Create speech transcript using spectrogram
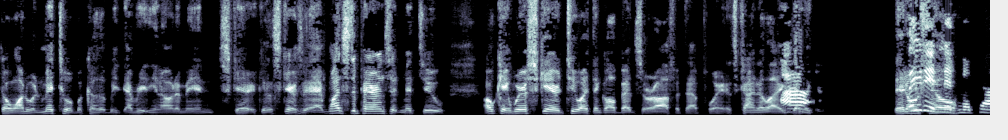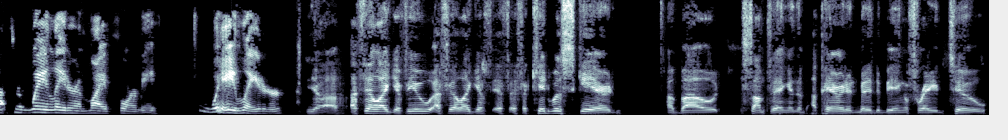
don't want to admit to it because it'll be every, you know what I mean, scary because it scares. eh, Once the parents admit to, okay, we're scared too. I think all bets are off at that point. It's kind of like Ah. they, they don't They didn't feel. admit that till way later in life for me. Way later. Yeah, I feel like if you, I feel like if if if a kid was scared about something and the, a parent admitted to being afraid too,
